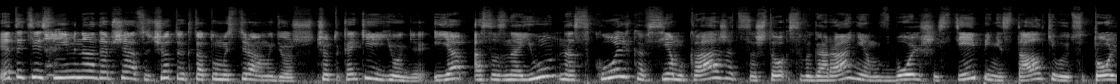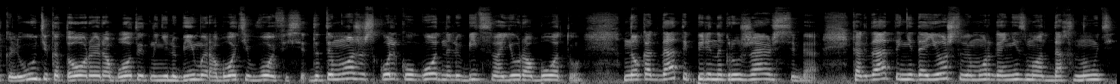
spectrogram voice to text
Это тебе с ними надо общаться. Что ты к тату-мастерам идешь? Что ты, какие йоги? И я осознаю, насколько всем кажется, что с выгоранием в большей степени сталкиваются только люди, которые работают на нелюбимой работе в офисе. Да ты можешь сколько угодно любить свою работу, но когда ты перенагружаешь себя, когда ты не даешь своему организму отдохнуть,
